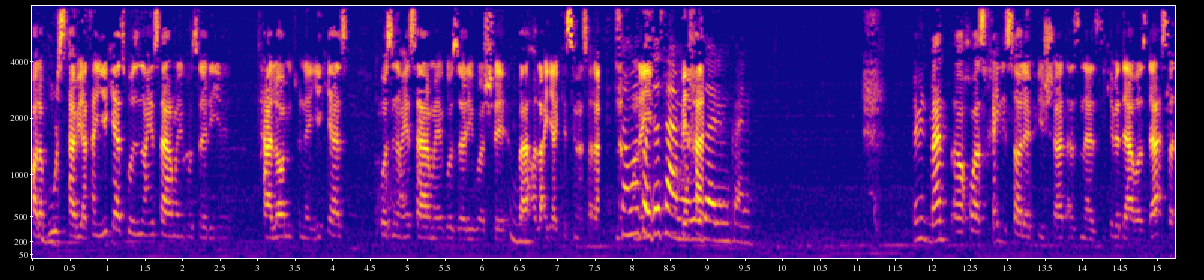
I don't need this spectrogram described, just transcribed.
حالا بورس طبیعتا یکی از گزینه‌های سرمایه گذاریه طلا می‌تونه یکی از گزینه‌های سرمایه گذاری باشه و حالا اگر کسی مثلا شما کجا سرمایه گذاری می‌کنی؟ ببینید من خب از خیلی سال پیش شاید از نزدیک به دوازده سال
